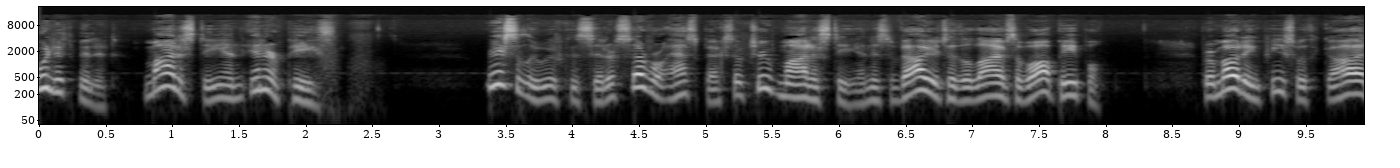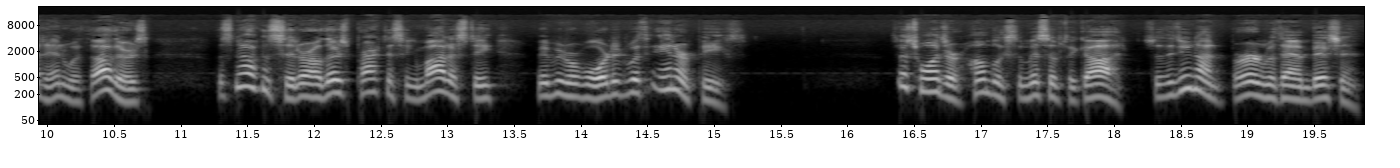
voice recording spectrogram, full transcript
Minute, minute. Modesty and inner peace. Recently, we've considered several aspects of true modesty and its value to the lives of all people. Promoting peace with God and with others, let's now consider how those practicing modesty may be rewarded with inner peace. Such ones are humbly submissive to God, so they do not burn with ambition.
